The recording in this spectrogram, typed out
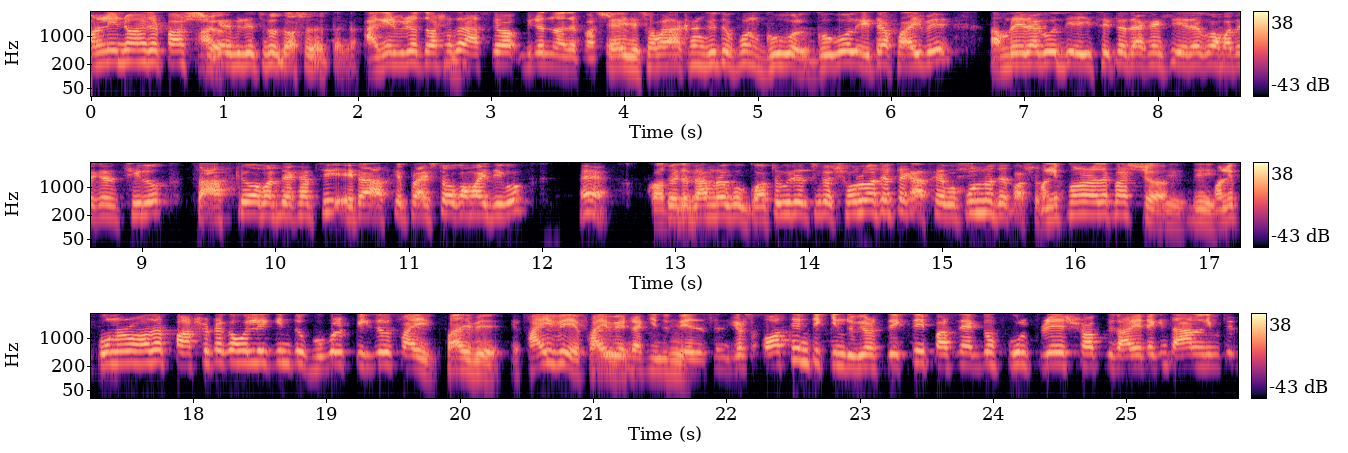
অনলি নয় হাজার পাঁচশো? আগের ভিডিও ছিল দশ হাজার টাকা। আগের ভিডিও দশ হাজার আজকে ভিডিও নয় হাজার পাঁচশো। এই যে সবার আকাঙ্ক্ষিত ফোন গুগল গুগল এটা ফাইভে আমরা এর আগেও এই সেটটা দেখাইছি এর আগেও আমাদের কাছে ছিল। তো আজকেও আবার দেখাচ্ছি। এটা আজকে প্রাইসটাও কমাই দিব। হ্যাঁ? এটা দাম রাখব। গত ভিডিও ছিল ষোলো হাজার টাকা আজকে রাখব পনেরো হাজার পাঁচশো অনলি পনেরো হাজার পাঁচশো? জি। পনেরো হাজার পাঁচশো টাকা হলে কিন্তু গুগল পিক্সেল ফাইভ ফাইভে ফাইভ এ ফাইভ এটা কিন্তু জি। পেয়ে যাচ্ছেন। অথেন্টিক কিন্তু ভিউয়ার্স দেখতেই পাচ্ছেন একদম ফুল ফ্রেশ সবকিছু। আর এটা কিন্তু আনলিমিটেড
